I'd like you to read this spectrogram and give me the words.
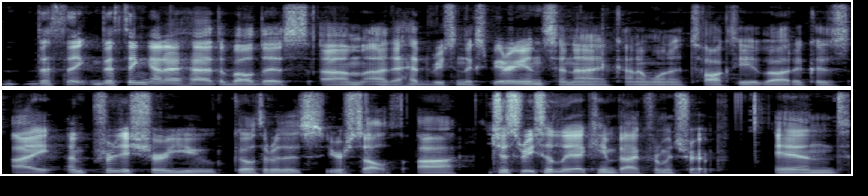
the thing the thing that I had about this um I had recent experience and I kind of want to talk to you about it because I I'm pretty sure you go through this yourself uh just recently I came back from a trip and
